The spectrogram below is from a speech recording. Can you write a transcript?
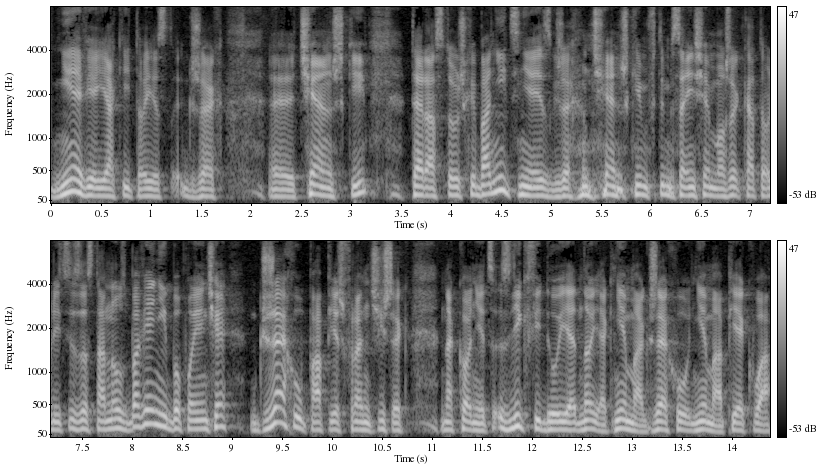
nie wie, jaki to jest grzech e, ciężki. Teraz to już chyba nic nie jest grzechem ciężkim, w tym sensie może katolicy zostaną zbawieni, bo pojęcie grzechu papież Franciszek na koniec zlikwiduje. No jak nie ma grzechu, nie ma piekła,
